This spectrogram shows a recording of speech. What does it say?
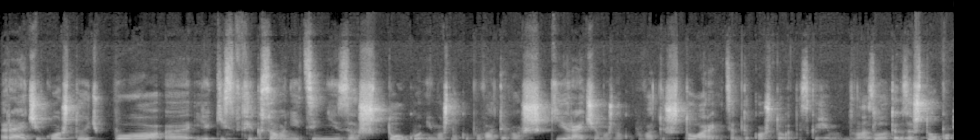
речі коштують по е, якійсь фіксованій ціні за штуку, і можна купувати важкі речі, можна купувати штори, і це буде коштувати, скажімо, 2 злотих за штуку.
